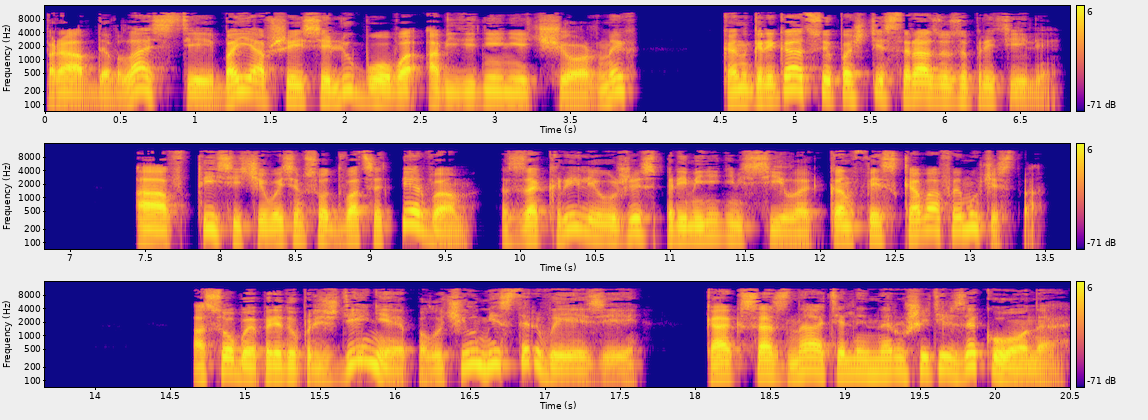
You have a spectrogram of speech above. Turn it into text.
Правда, власти, боявшиеся любого объединения черных, конгрегацию почти сразу запретили. А в 1821 закрыли уже с применением силы, конфисковав имущество. Особое предупреждение получил мистер Вези, как сознательный нарушитель закона,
